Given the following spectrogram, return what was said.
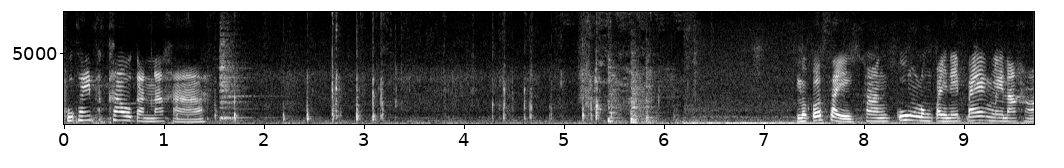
คลุกให้เข้ากันนะคะ แล้วก็ใส่คางกุ้งลงไปในแป้งเลยนะคะ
